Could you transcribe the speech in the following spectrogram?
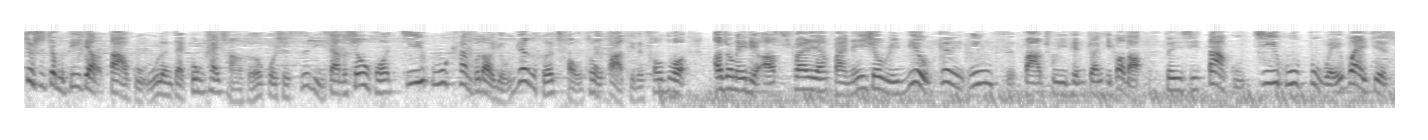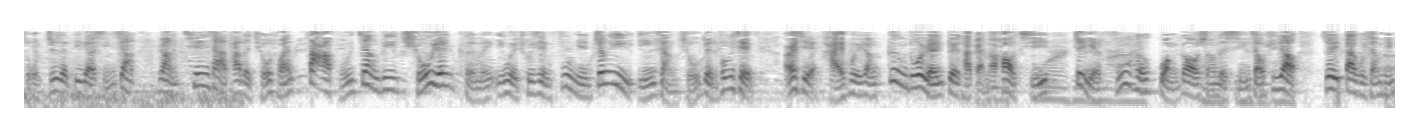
就是这么低调，大谷无论在公开场合或是私底下的生活，几乎看不到有任何炒作话题的操作。澳洲媒体 Australian Financial Review 更因此发出一篇专题报道，分析大谷几乎不为外界所知的低调形象，让签下他的球团大幅降低球员可能因为出现负面争议影响球队的风险，而且还会让更多人对他感到好奇。这也符合广告商的行销需要。所以大谷翔平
